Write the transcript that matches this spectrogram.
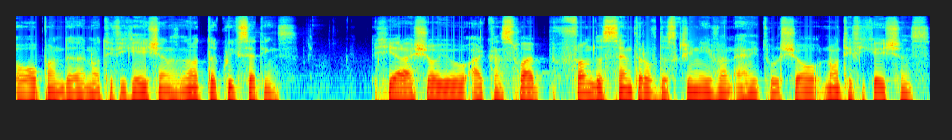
open the notifications, not the quick settings. Here I show you I can swipe from the center of the screen even and it will show notifications.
